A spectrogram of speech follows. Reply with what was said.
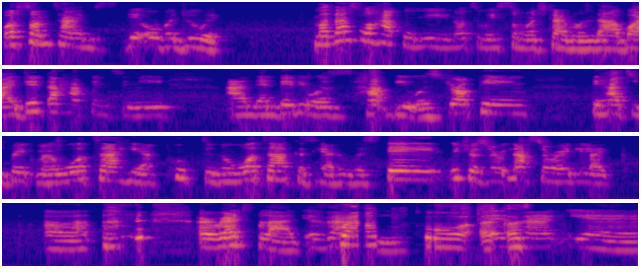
but sometimes they overdo it. But that's what happened really, not to waste so much time on that. But I did that happen to me, and then baby was heartbeat was dropping. They had to break my water. He had pooped in the water because he had overstayed, which was that's already like uh, a red flag. Exactly. For a, Exactly. Yeah.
